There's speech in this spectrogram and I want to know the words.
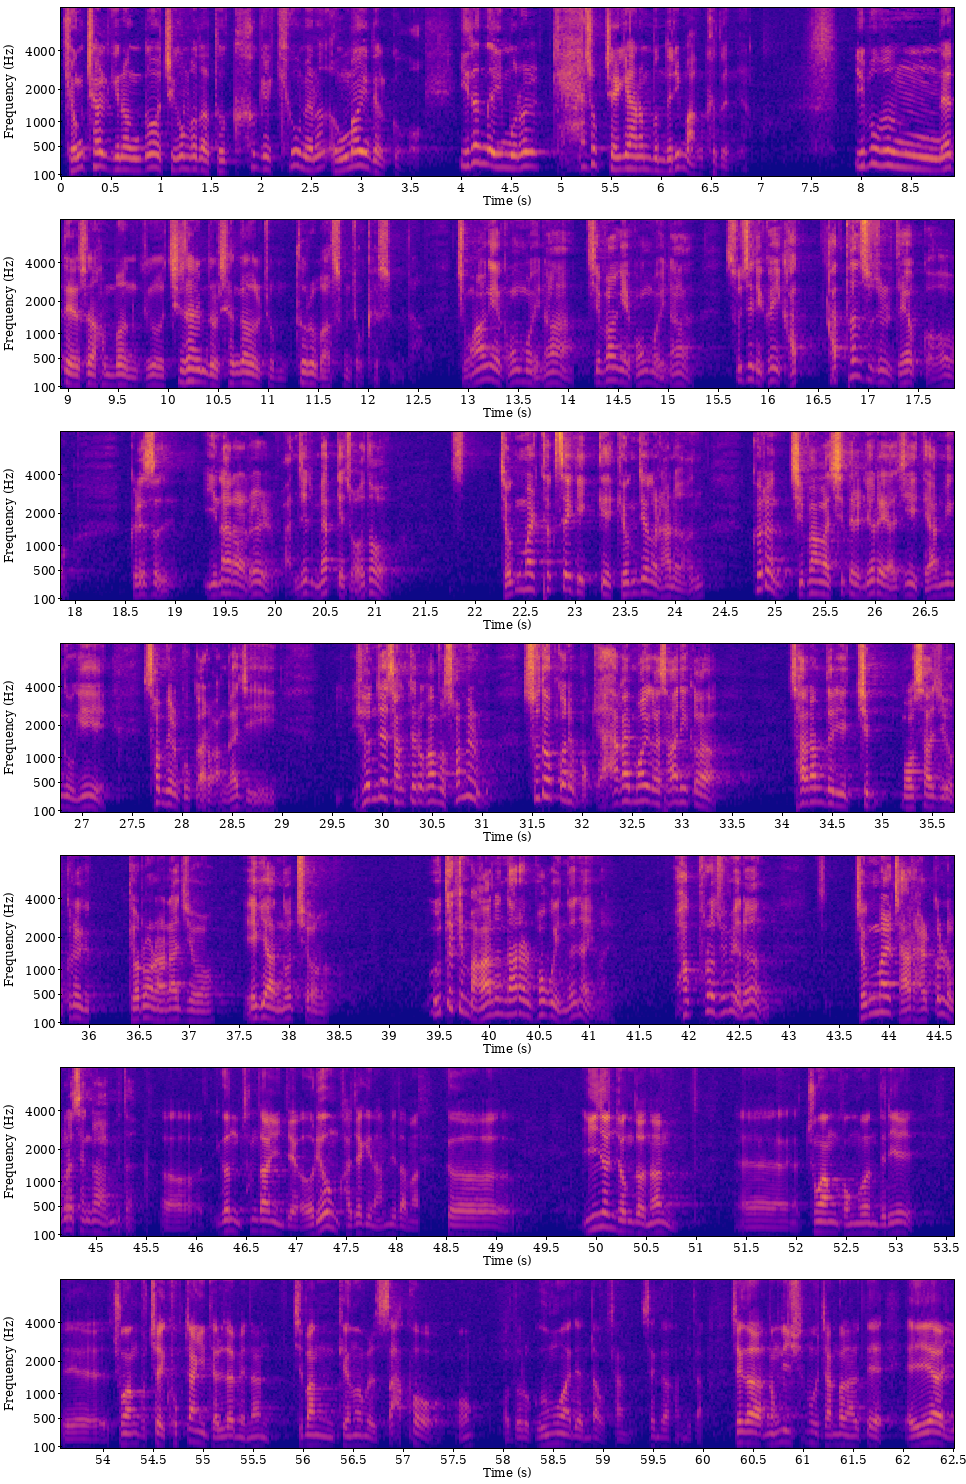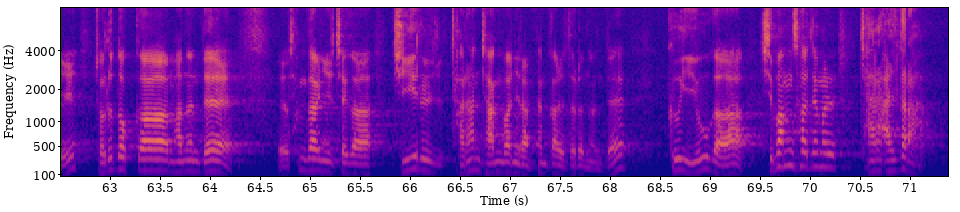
경찰 기능도 지금보다 더 크게 키우면은 엉망이 될 거고, 이런 의문을 계속 제기하는 분들이 많거든요. 이 부분에 대해서 한번 그 지사님들 생각을 좀 들어봤으면 좋겠습니다. 중앙의 공무이나 지방의 공무이나 수준이 거의 같, 같은 수준을 되었고 그래서 이 나라를 완전히 맡겨줘도 정말 특색 있게 경쟁을 하는 그런 지방화 시대를 열어야지 대한민국이 소멸 국가로 안 가지. 현재 상태로 가면 소멸 수도권에 복잡하게 모이가 사니까 사람들이 집 못 사지요. 그러게 결혼 안 하죠 애기 안 놓죠. 어떻게 망하는 나라를 보고 있느냐 이 말이에요 확 풀어주면은 정말 잘 할 걸로 그렇게 생각합니다. 어, 이건 상당히 이제 어려운 과제긴 합니다만 그 2년 정도는 에, 중앙 공무원들이 에, 중앙부처의 국장이 되려면은 지방 경험을 쌓고 어, 오도록 의무화된다고 생각합니다. 제가 농림축산부 장관 할 때 AI 조류독감 하는데 에, 상당히 제가 지휘를 잘한 장관이라는 평가를 들었는데 그 이유가 지방 사정을 잘 알더라.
